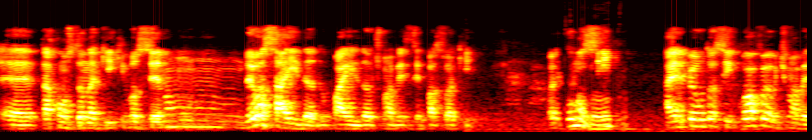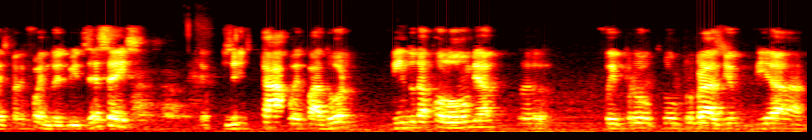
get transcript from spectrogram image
é, tá constando aqui que você não deu a saída do país da última vez que você passou aqui. Eu falei, como tá assim? Aí ele perguntou assim, qual foi a última vez? Eu falei, foi em 2016. Eu fui de carro, Equador, vindo da Colômbia, uh, fui pro, pro, pro, Brasil via,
